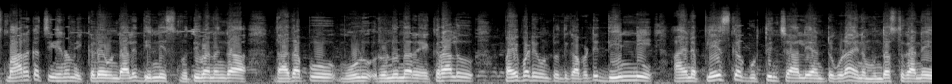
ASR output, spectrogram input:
స్మారక చిహ్నం ఇక్కడే ఉండాలి. దీన్ని స్మృతివనంగా దాదాపు మూడు రెండున్నర ఎకరాలు పైబడి ఉంటుంది కాబట్టి దీన్ని ఆయన ప్లేస్గా గుర్తించాలి అంటూ కూడా ఆయన ముందస్తుగానే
